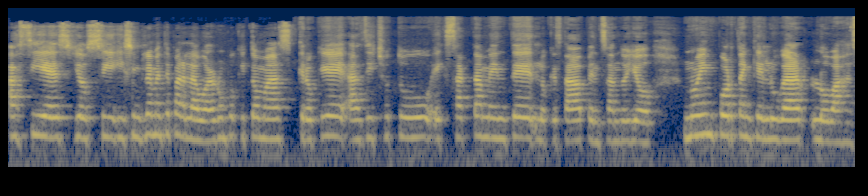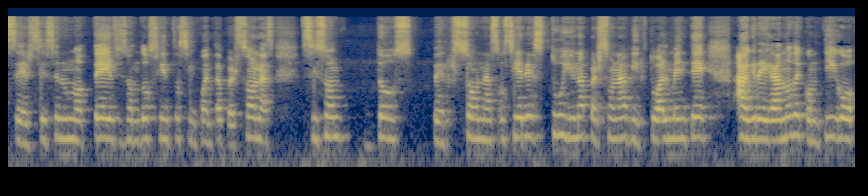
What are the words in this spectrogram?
Así es, yo sí, y simplemente para elaborar un poquito más, creo que has dicho tú exactamente lo que estaba pensando yo. No importa en qué lugar lo vas a hacer, si es en un hotel, si son 250 personas, si son dos personas o si eres tú y una persona virtualmente agregando de contigo.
